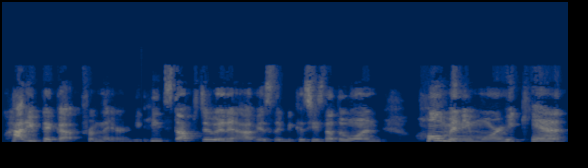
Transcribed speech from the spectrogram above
how do you pick up from there? He stops doing it, obviously, because he's not the one home anymore. He can't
